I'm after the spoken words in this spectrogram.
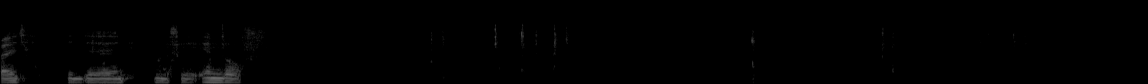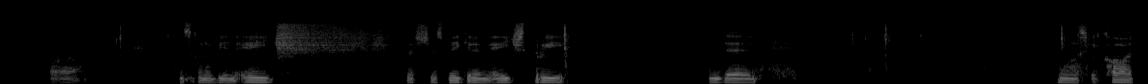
Right and then I'm gonna say end of. Uh, it's gonna be an age let's just make it an h3 and then I'm gonna card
